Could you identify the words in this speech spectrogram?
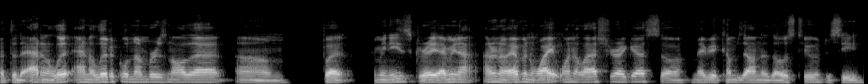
at the analy- analytical numbers and all that. Um, but I mean, he's great. I mean, I, I don't know. Evan White won it last year, I guess. So maybe it comes down to those two to see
